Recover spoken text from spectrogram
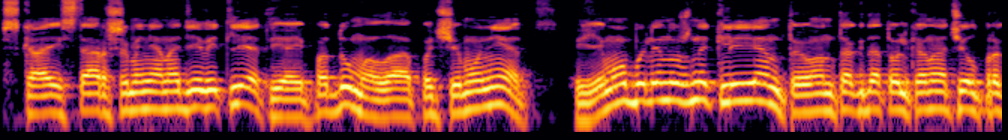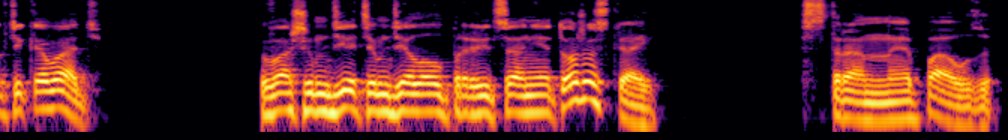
Скай старше меня на девять лет, я и подумал, а почему нет? Ему были нужны клиенты, он тогда только начал практиковать. Вашим детям делал прорицание тоже Скай? Странная пауза.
